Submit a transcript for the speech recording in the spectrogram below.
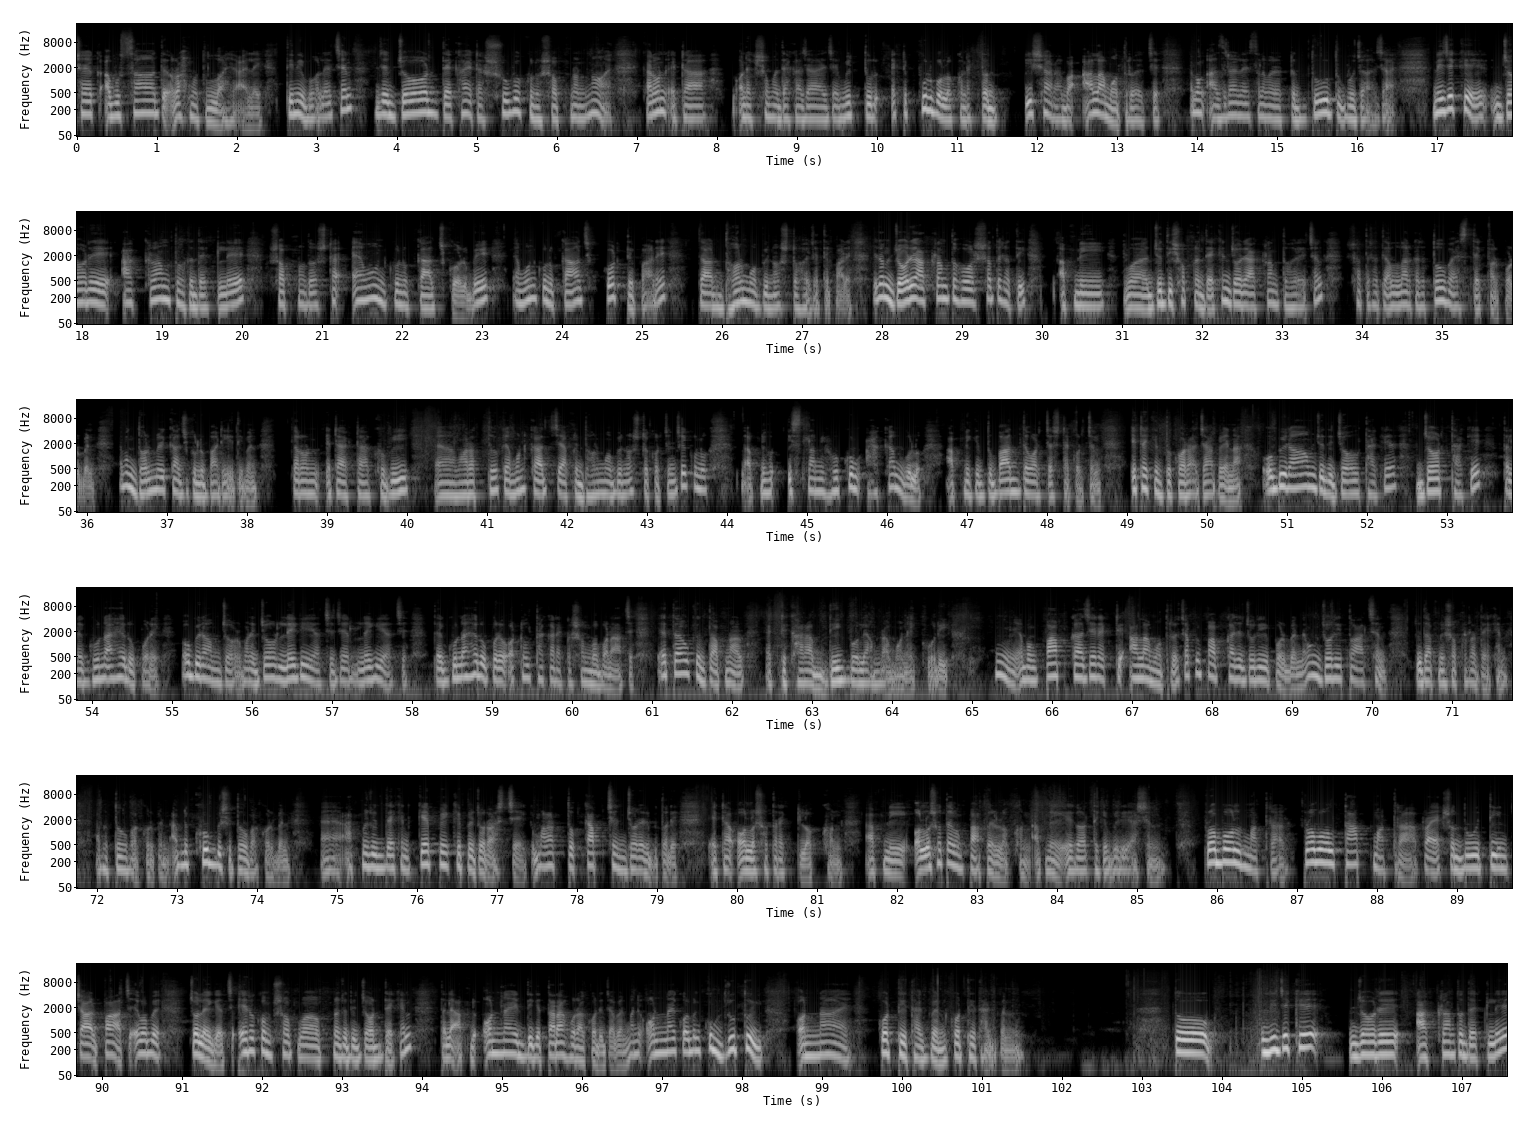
শেখ আবু সাদ রহমতুল্লাহ আলাই তিনি বলেছেন যে, জ্বর দেখা এটা শুভ কোনো স্বপ্ন নয়। কারণ এটা অনেক সময় দেখা যায় যে, মৃত্যুর একটি পূর্ব লক্ষণ, একটা ইশারা বা আলামত রয়েছে এবং আজরাইল ইসলামের একটা দূত বোঝা যায়। নিজেকে জ্বরে আক্রান্ত হতে দেখলে স্বপ্নদোষটা এমন কোনো কাজ করবে, এমন কোনো কাজ করতে পারে যার ধর্ম বিনষ্ট হয়ে যেতে পারে। এজন্য জ্বরে আক্রান্ত হওয়ার সাথে সাথে আপনি যদি স্বপ্নে দেখেন জ্বরে আক্রান্ত হয়েছেন, সাথে সাথে আল্লাহর কাছে তৌবা ইস্তেকফার পড়বেন এবং ধর্মের কাজগুলো বাড়িয়ে দিবেন। কারণ এটা একটা খুবই মারাত্মক এমন কাজ যে আপনি ধর্ম বিনষ্ট করছেন। যে কোনো আপনি ইসলামী হুকুম, আকামগুলো আপনি কিন্তু বাদ দেওয়ার চেষ্টা করছেন। এটা কিন্তু করা যাবে না। অবিরাম যদি জল থাকে, জ্বর থাকে, তাহলে গুনাহের উপরে, অবিরাম জ্বর মানে জ্বর লেগেই আছে যে লেগেই আছে, তাই গুনাহের উপরে অটল থাকার একটা সম্ভাবনা আছে। এটাও কিন্তু আপনার একটি খারাপ দিক বলে আমরা মনে করি। হুম, এবং পাপ কাজের একটি আলামত রয়েছে। আপনি পাপ কাজে জড়িয়ে পড়বেন এবং জড়িত আছেন যদি আপনি স্বপ্নটা দেখেন, আপনি তৌবা করবেন। আপনি খুব বেশি তৌবা করবেন। আপনি যদি দেখেন কেঁপে কেঁপে জ্বর আসছে মারাত্মক কাঁপছেন জ্বরের ভিতরে এটা অলসতার একটি লক্ষণ। আপনি অলসতা এবং পাপের লক্ষণ। আপনি এগুলো থেকে বেরিয়ে আসেন। প্রবল মাত্রার প্রবল তাপমাত্রা প্রায় একশো দুই তিন চার পাঁচ এভাবে চলে গেছে। এরকম সব আহ, আপনি যদি জ্বর দেখেন তাহলে আপনি অন্যায়ের দিকে তাড়াহুড়া করে যাবেন। মানে অন্যায় করবেন খুব দ্রুতই। অন্যায় করতেই থাকবেন করতেই থাকবেন। তো নিজেকে জ্বরে আক্রান্ত দেখলে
